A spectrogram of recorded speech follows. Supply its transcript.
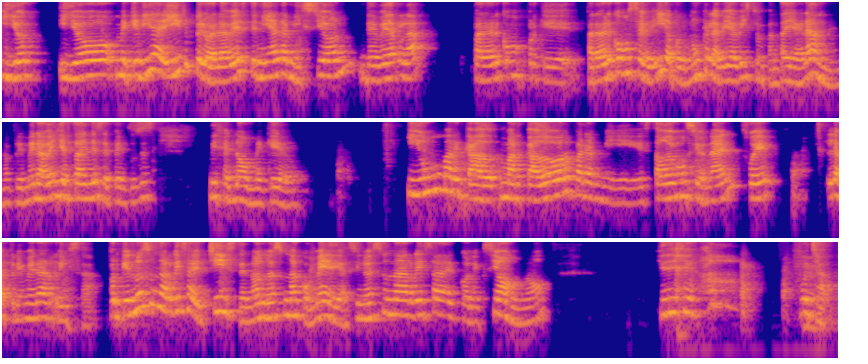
Y yo, y yo me quería ir, pero a la vez tenía la misión de verla para ver cómo, porque, para ver cómo se veía, porque nunca la había visto en pantalla grande, ¿no? Primera vez ya estaba en DCP, entonces dije, no, me quedo. Y un marcado, marcador para mi estado emocional fue la primera risa, porque no es una risa de chiste, ¿no? No es una comedia, sino es una risa de conexión, ¿no? Yo dije, ¡Ah! pucha,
